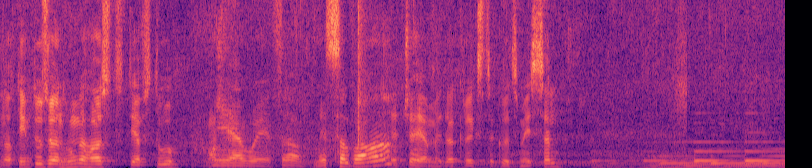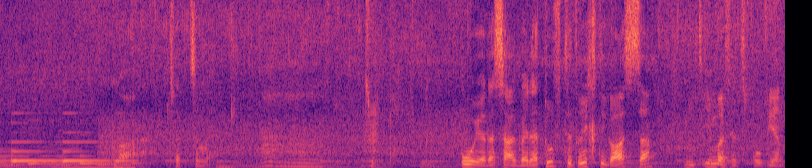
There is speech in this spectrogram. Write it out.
Nachdem du so einen Hunger hast, darfst du. Jawohl. So, Messer brauchen wir noch. Jetzt schon her, mal, da kriegst du ein gutes Messer. Wow, schätze mal. Super. Oh ja, der Salbei, der duftet richtig aus. Und ich muss jetzt probieren.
